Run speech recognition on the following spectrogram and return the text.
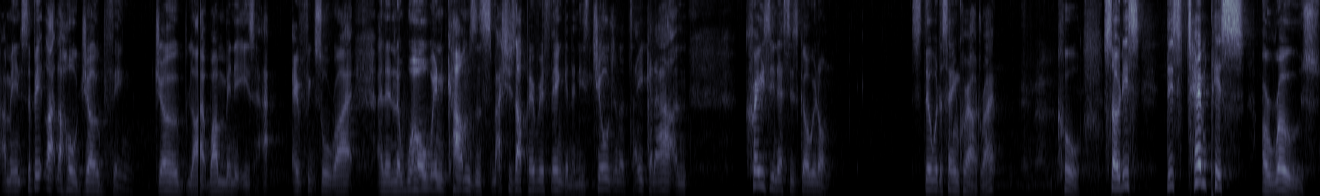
I mean, it's a bit like the whole Job thing. Job, like one minute he's everything's all right. And then the whirlwind comes and smashes up everything, and then his children are taken out, and craziness is going on. Still with the same crowd, right? Amen. Cool. So this, this tempest arose,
